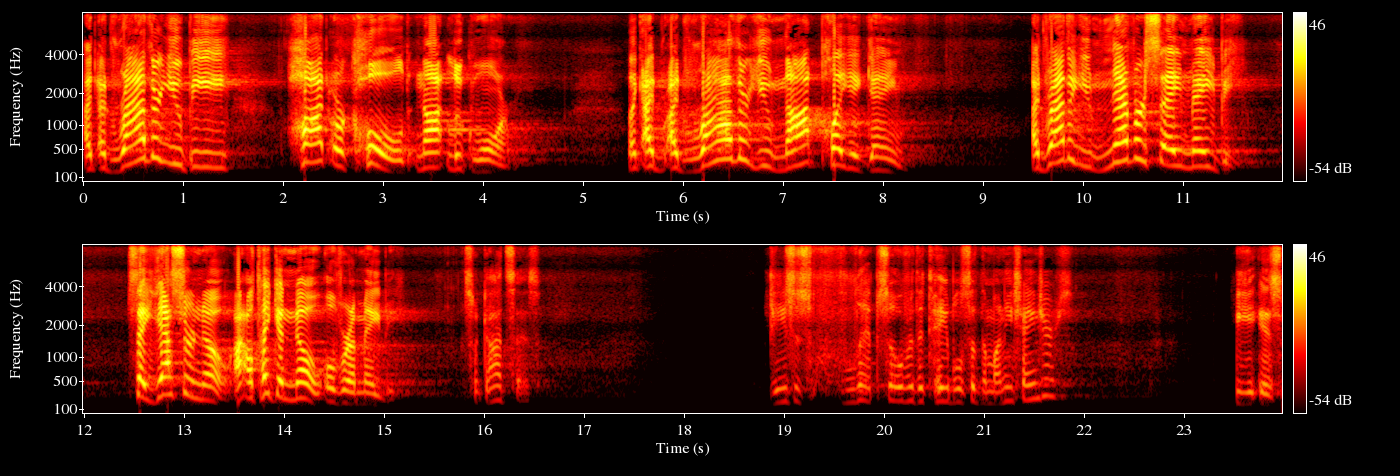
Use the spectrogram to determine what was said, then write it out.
I'd, I'd rather you be hot or cold, not lukewarm. Like, I'd, I'd rather you not play a game. I'd rather you never say maybe. Say yes or no. I'll take a no over a maybe. That's what God says. Jesus flips over the tables of the money changers. He is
